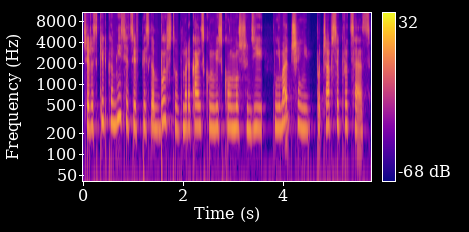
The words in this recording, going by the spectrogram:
Через кілька місяців після вбивства в американському військовому суді в Німеччині почався процес.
